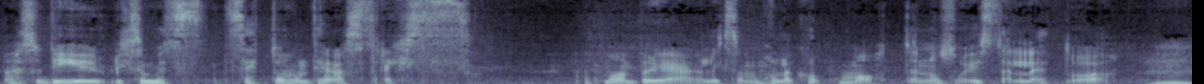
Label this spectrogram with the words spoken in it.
alltså det är ju liksom ett sätt att hantera stress. Att man börjar liksom hålla koll på maten och så istället. Och mm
